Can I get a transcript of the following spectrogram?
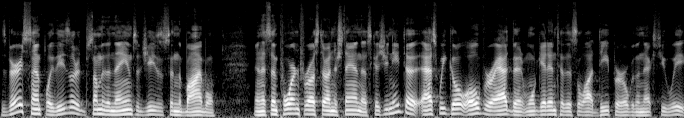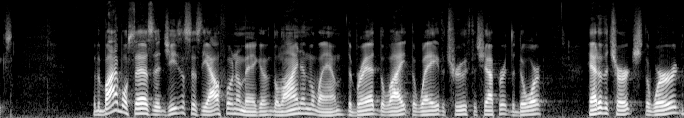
It's very simply, these are some of the names of Jesus in the Bible. And it's important for us to understand this because you need to, as we go over Advent, we'll get into this a lot deeper over the next few weeks. But the Bible says that Jesus is the Alpha and Omega, the lion and the lamb, the bread, the light, the way, the truth, the shepherd, the door, head of the church, the word,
